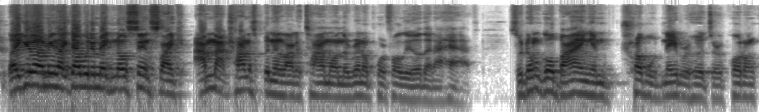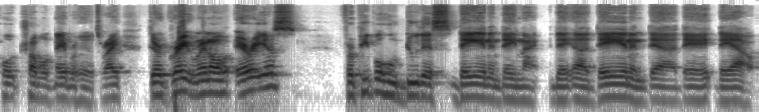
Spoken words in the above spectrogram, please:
like you know what I mean? Like that wouldn't make no sense. Like I'm not trying to spend a lot of time on the rental portfolio that I have. So don't go buying in troubled neighborhoods or quote unquote troubled neighborhoods, right? They're great rental areas for people who do this day in and day night, day uh, day in and uh, day day out.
